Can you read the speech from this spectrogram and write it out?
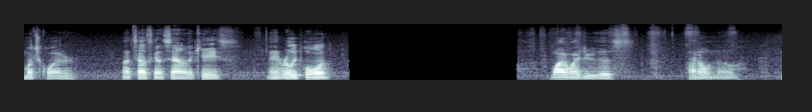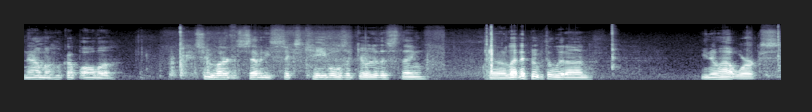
Much quieter. That's how it's going to sound in the case. Man, really pulling. Why do I do this? I don't know. Now I'm going to hook up all the 276 cables that go to this thing. So letting it boot with the lid on. You know how it works.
